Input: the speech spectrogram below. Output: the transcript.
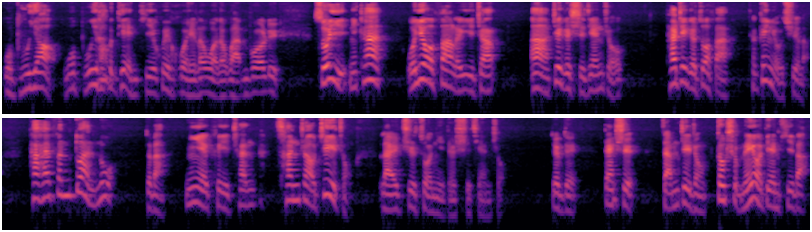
我不要，我不要 电梯，会毁了我的完播率。所以你看，我又放了一张啊，这个时间轴，它这个做法它更有趣了，它还分段落，对吧？你也可以参参照这种来制作你的时间轴，对不对？但是咱们这种都是没有电梯的，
